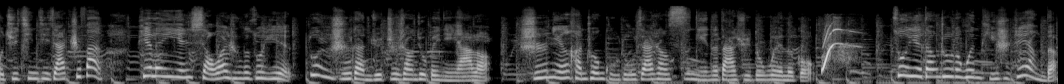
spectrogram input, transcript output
我去亲戚家吃饭，瞥了一眼小外甥的作业，顿时感觉智商就被碾压了。十年寒窗苦读加上四年的大学都喂了狗。作业当中的问题是这样的：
